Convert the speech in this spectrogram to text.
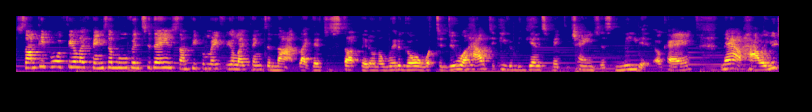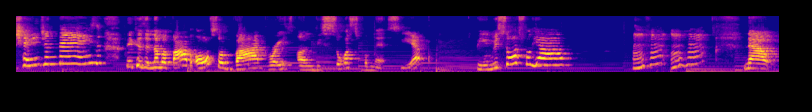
some people will feel like things are moving today, and some people may feel like things are not, like they're just stuck, they don't know where to go or what to do or how to even begin to make the change that's needed. Okay. Now, how are you changing things? Because the number five also vibrates on resourcefulness. Yep. Being resourceful, y'all. Mm-hmm. Mm-hmm. Now,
